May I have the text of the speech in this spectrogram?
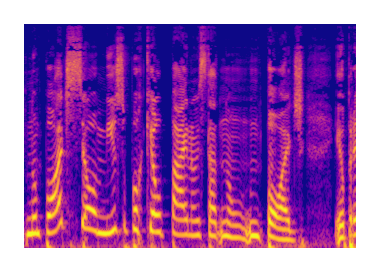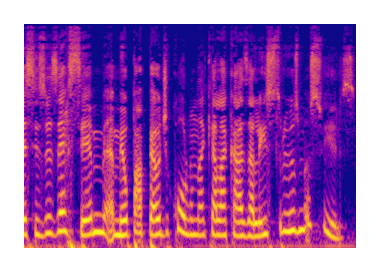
não pode ser omisso porque o pai não está, não, não pode. Eu preciso exercer me- meu papel de coluna naquela casa ali e instruir os meus filhos.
